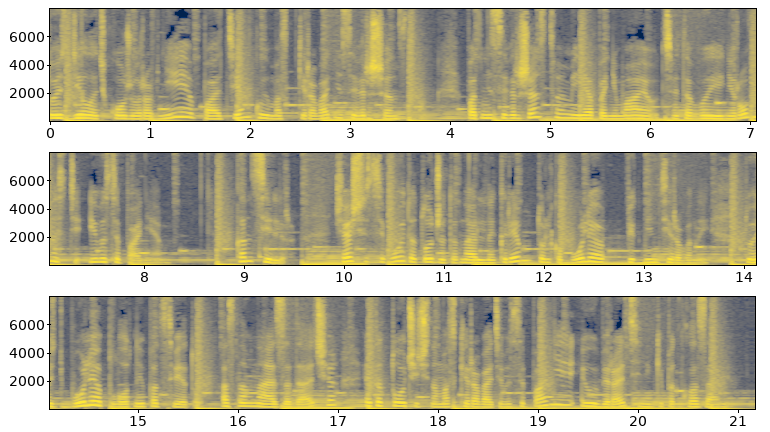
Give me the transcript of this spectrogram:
то есть делать кожу ровнее по оттенку и маскировать несовершенства. Под несовершенствами я понимаю цветовые неровности и высыпания. Консилер. Чаще всего это тот же тональный крем, только более пигментированный, то есть более плотный по цвету. Основная задача – это точечно маскировать высыпания и убирать синяки под глазами.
